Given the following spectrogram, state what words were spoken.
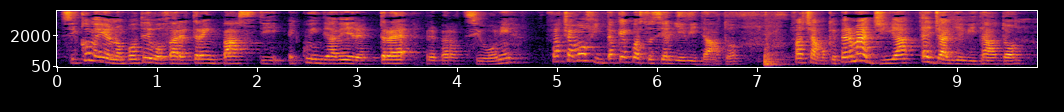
siccome io non potevo fare tre impasti e quindi avere tre preparazioni facciamo finta che questo sia lievitato. Facciamo che per magia è già lievitato.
